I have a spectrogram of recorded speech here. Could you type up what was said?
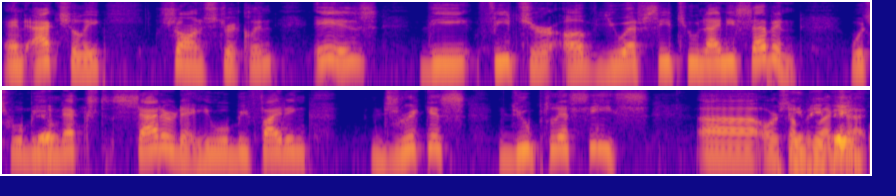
And actually, Sean Strickland is the feature of UFC 297, which will be Yep. next Saturday. He will be fighting Dricus Du Plessis uh, or something like that.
